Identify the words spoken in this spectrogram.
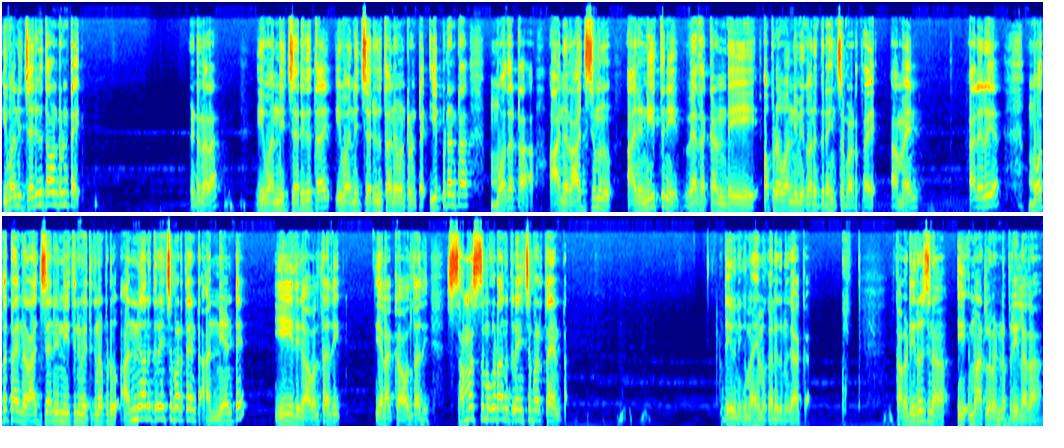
ఇవన్నీ జరుగుతూ ఉంటుంటాయి. వింటున్నారా? ఇవన్నీ జరుగుతాయి ఇవన్నీ జరుగుతూనే ఉంటుంటాయి. ఎప్పుడంట మొదట ఆయన రాజ్యమును ఆయన నీతిని వెదకండి. అప్పుడు అవన్నీ మీకు అనుగ్రహించబడతాయి. ఆమెన్. హాలేలుయ మొదట ఆయన రాజ్యాన్ని నీతిని వెతికినప్పుడు అన్నీ అనుగ్రహించబడతాయంట. అన్నీ అంటే ఏది కావాలితే అది ఎలా కావాలితే అది. సమస్తము కూడా అనుగ్రహించబడతాయంట. దేవునికి మహిమ కలుగును గాక. కాబట్టి ఈరోజున రోజున ఈ మాటలు వింటున్న ప్రియులరా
